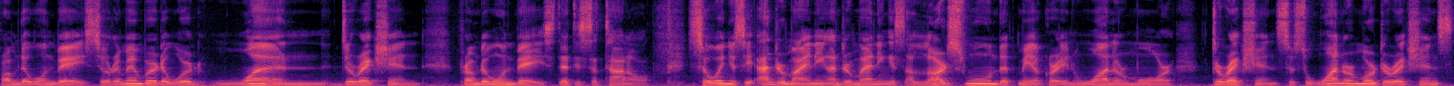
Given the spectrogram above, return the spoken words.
from the wound base. So remember the word one direction from the wound base. That is a tunnel. So when you say undermining, undermining is a large wound that may occur in one or more directions. So, so one or more directions,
